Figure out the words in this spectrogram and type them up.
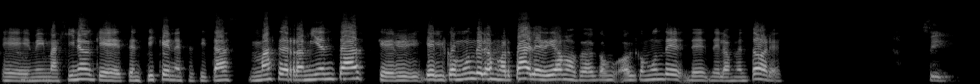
eh, me imagino que sentís que necesitas más herramientas que el, común de los mortales, digamos, o el, común de, los mentores. Sí,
